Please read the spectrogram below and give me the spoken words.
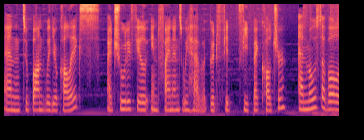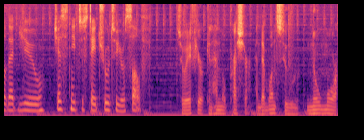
and to bond with your colleagues. I truly feel in finance we have a good feedback culture. And most of all, that you just need to stay true to yourself. So, if you can handle pressure and that wants to know more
